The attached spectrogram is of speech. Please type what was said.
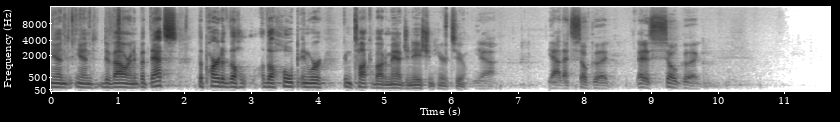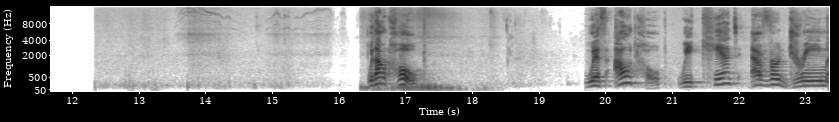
and, and devour it. But that's the part of the, the hope, and we're going to talk about imagination here too. Yeah. Yeah, that's so good. That is so good. Without hope, without hope, we can't ever dream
